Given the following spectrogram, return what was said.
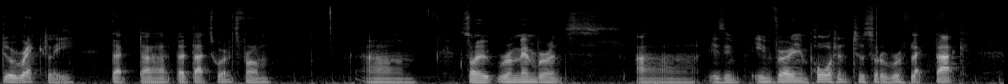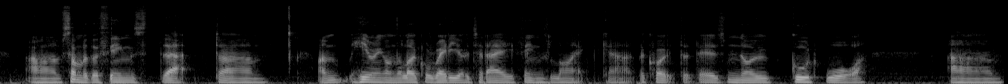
directly that uh, that that's where it's from. Um, so remembrance is in, in very important to sort of reflect back um, some of the things that um, I'm hearing on the local radio today. Things like uh, the quote that there's no good war, um,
